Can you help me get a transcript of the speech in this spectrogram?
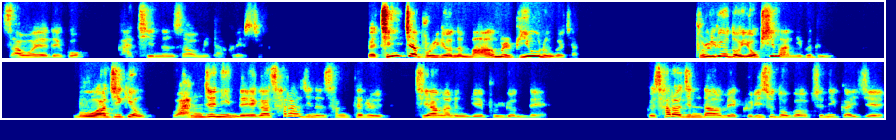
싸워야 되고 가치 있는 싸움이다 그랬어요. 그러니까 진짜 불교는 마음을 비우는 거잖아요. 불교도 욕심 아니거든요. 무아지경, 완전히 내가 사라지는 상태를 지향하는 게 불교인데 그 사라진 다음에 그리스도가 없으니까 이제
